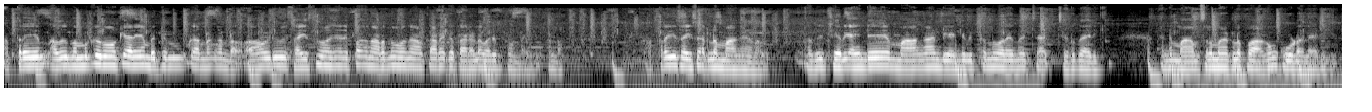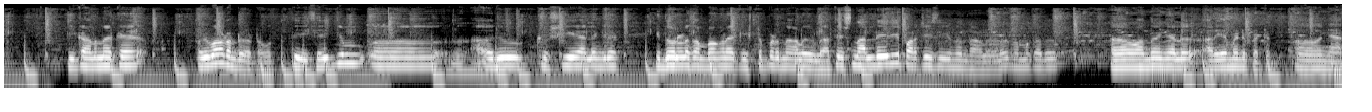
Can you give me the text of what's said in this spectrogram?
അത്രയും അത് നമുക്ക് നോക്കി അറിയാൻ പറ്റും. കാരണം കണ്ടോ ആ ഒരു സൈസ് എന്ന് പറഞ്ഞാൽ ഇപ്പോൾ നടന്നു പോകുന്ന ആൾക്കാരൊക്കെ തലയുടെ വലുപ്പം ഉണ്ടായിരുന്നു. കണ്ടോ? അത്രയും സൈസായിട്ടുള്ള മാങ്ങയാണത്. അത് ചെറിയ അതിന്റെ മാങ്ങാണ്ടി അതിന്റെ വിത്തെന്ന് പറയുന്നത് ചെറുതായിരിക്കും. അതിന്റെ മാംസമായിട്ടുള്ള ഭാഗം കൂടുതലായിരിക്കും. ഈ കാണുന്നതൊക്കെ ഒരുപാടുണ്ട് കേട്ടോ. ഒത്തിരി. ശരിക്കും ഒരു കൃഷിയെ അല്ലെങ്കിൽ ഇതുപോലുള്ള സംഭവങ്ങളെയൊക്കെ ഇഷ്ടപ്പെടുന്ന ആളുകൾ അത്യാവശ്യം നല്ല രീതിയിൽ പർച്ചേസ് ചെയ്യുന്നുണ്ട് ആളുകൾ. നമുക്കത് വന്നു കഴിഞ്ഞാൽ അറിയാൻ വേണ്ടി പറ്റും. ഞാൻ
